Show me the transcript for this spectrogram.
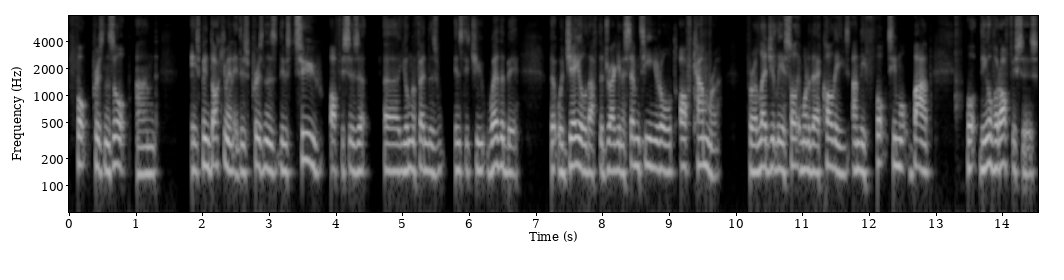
fuck prisoners up. And it's been documented. There's prisoners. There's two officers at uh, Young Offenders Institute, Wetherby, that were jailed after dragging a 17 year old off camera for allegedly assaulting one of their colleagues, and they fucked him up bad. But the other officers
